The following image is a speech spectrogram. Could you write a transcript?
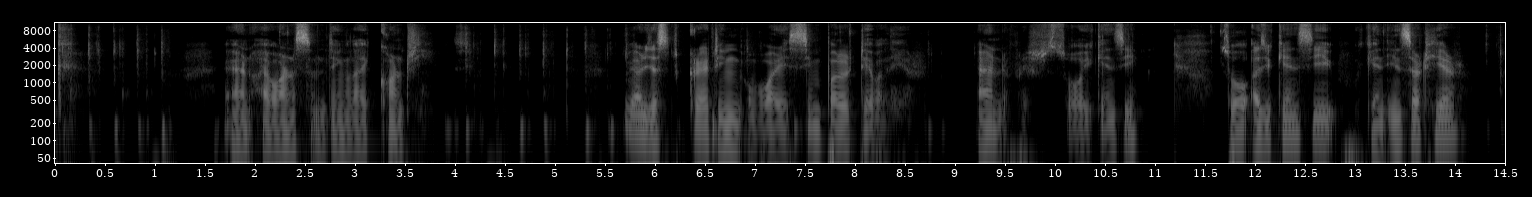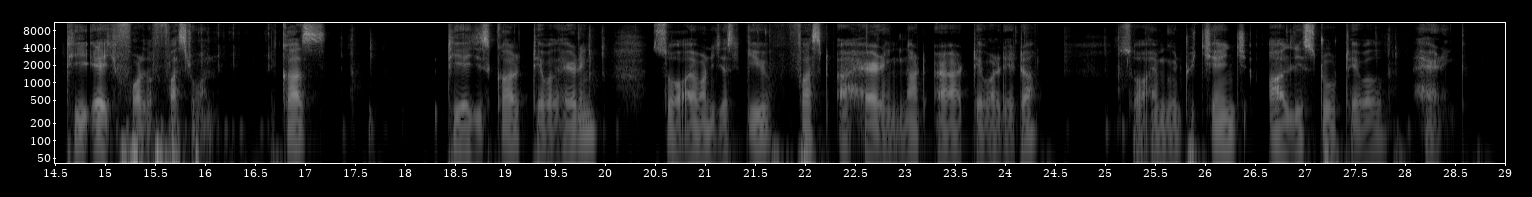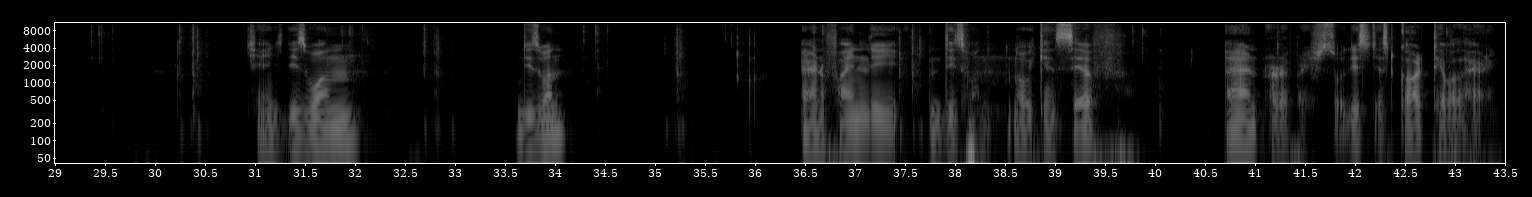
and I want something like country. We are just creating a very simple table here and refresh. So you can see. So as you can see we can insert here th for the first one because th is called table heading. So I want to just give first a heading not a table data so i'm going to change all these to table heading. Change this one this one and finally this one. Now we can save and refresh. So this just called table heading.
